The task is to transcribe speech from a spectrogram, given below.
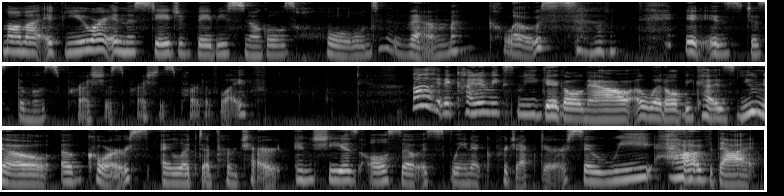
Mama, if you are in the stage of baby snuggles, hold them close. it is just the most precious, precious part of life. Oh, and it kind of makes me giggle now a little because you know, of course, I looked up her chart and she is also a splenic projector. So we have that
